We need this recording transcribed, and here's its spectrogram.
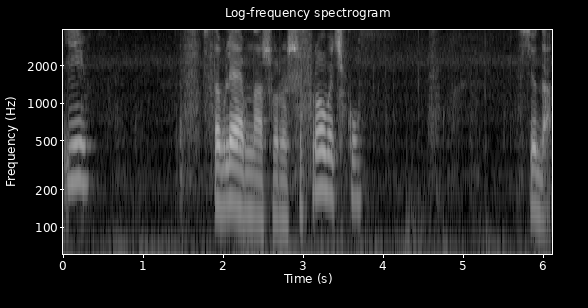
И вставляем нашу расшифровочку сюда.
